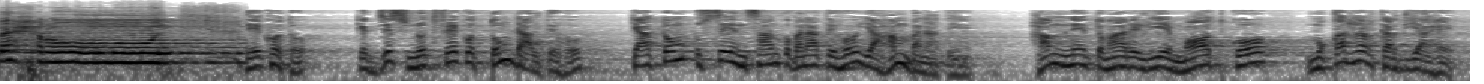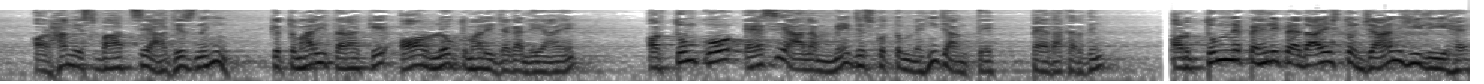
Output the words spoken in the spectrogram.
محرومون دیکھو تو کہ جس نطفے کو تم ڈالتے ہو، کیا تم اس سے انسان کو بناتے ہو یا ہم بناتے ہیں؟ ہم نے تمہارے لیے موت کو مقرر کر دیا ہے اور ہم اس بات سے عاجز نہیں کہ تمہاری طرح کے اور لوگ تمہاری جگہ لے آئیں۔ اور تم کو ایسے عالم میں جس کو تم نہیں جانتے پیدا کر دیں۔ اور تم نے پہلی پیدائش تو جان ہی لی ہے،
